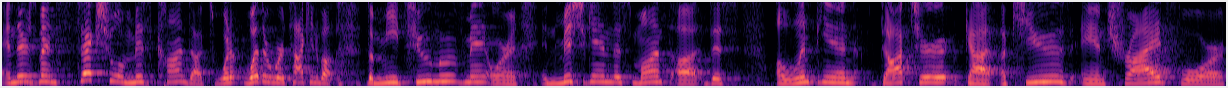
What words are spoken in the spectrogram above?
and there's been sexual misconduct, whether we're talking about the Me Too movement or in Michigan this month, uh, this Olympian doctor got accused and tried for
